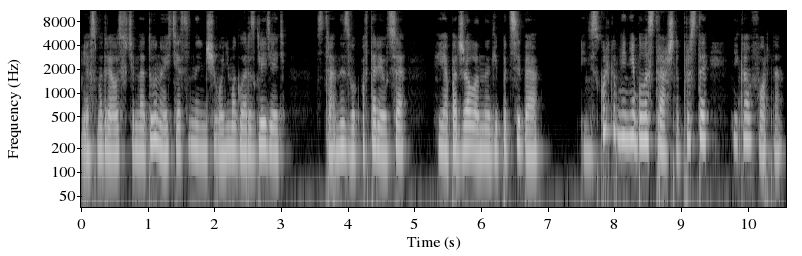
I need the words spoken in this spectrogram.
Я всмотрелась в темноту, но, естественно, ничего не могла разглядеть. Странный звук повторился. Я поджала ноги под себя. И нисколько мне не было страшно, просто некомфортно.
